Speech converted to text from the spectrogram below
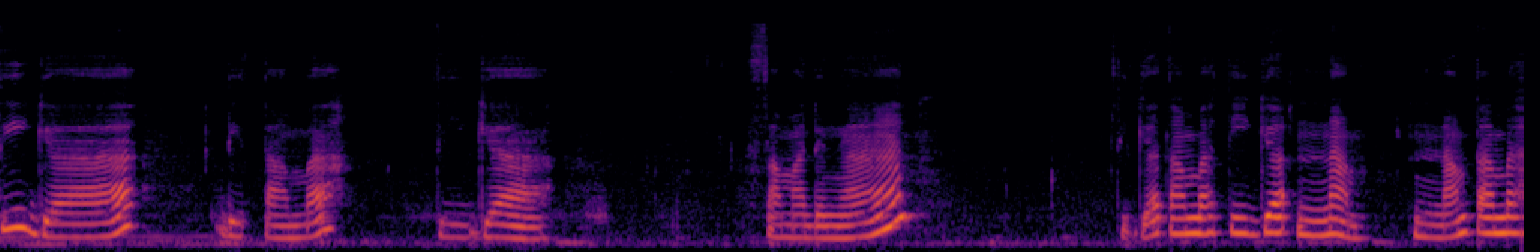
3 ditambah 3 sama dengan 3 tambah 3 6 6 tambah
